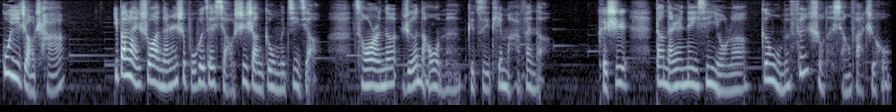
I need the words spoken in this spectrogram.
故意找茬。一般来说啊，男人是不会在小事上跟我们计较，从而呢惹恼我们，给自己添麻烦的。可是，当男人内心有了跟我们分手的想法之后，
